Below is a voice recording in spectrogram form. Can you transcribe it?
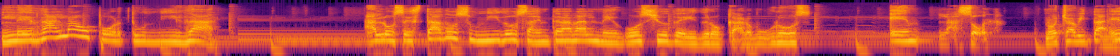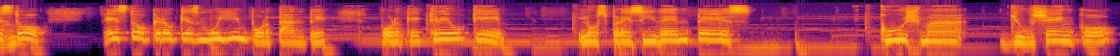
le da la oportunidad a los Estados Unidos a entrar al negocio de hidrocarburos en la zona. ¿No, Chavita? Esto, esto creo que es muy importante porque creo que los presidentes Kushma, Yushchenko,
